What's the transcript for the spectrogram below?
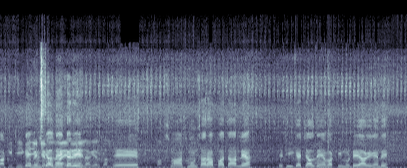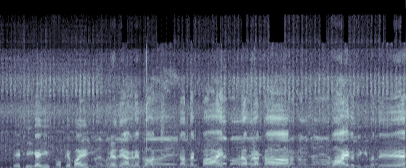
ਬਾਕੀ ਠੀਕ ਹੈ ਜੀ ਹੁਣ ਚੱਲਦੇ ਆ ਘਰੇ। ਤੇ ਸਮਾਨ ਸਮੂਨ ਸਾਰਾ ਆਪਾਂ ਉਤਾਰ ਲਿਆ। ਤੇ ਠੀਕ ਹੈ ਚੱਲਦੇ ਆ ਬਾਕੀ ਮੁੰਡੇ ਆ ਗਏ ਕਹਿੰਦੇ। ਤੇ ਠੀਕ ਹੈ ਜੀ ਓਕੇ ਬਾਏ। ਮਿਲਦੇ ਆ ਅਗਲੇ ਵਲੌਗ ਤਦ ਤੱਕ ਬਾਏ। ਰੱਬ ਰਾਖਾ। ਵਾਹਿਗੁਰੂ ਜੀ ਕੀ ਫਤਿਹ।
